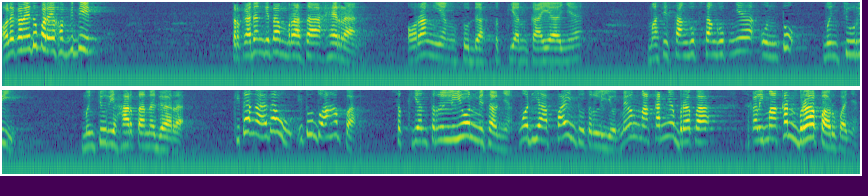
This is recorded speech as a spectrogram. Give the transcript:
Oleh karena itu para ikhwafidin, terkadang kita merasa heran. Orang yang sudah sekian kayanya, masih sanggup-sanggupnya untuk mencuri. Mencuri harta negara. Kita nggak tahu itu untuk apa sekian triliun misalnya, mau diapain tuh triliun? Memang makannya berapa? Sekali makan berapa rupanya?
